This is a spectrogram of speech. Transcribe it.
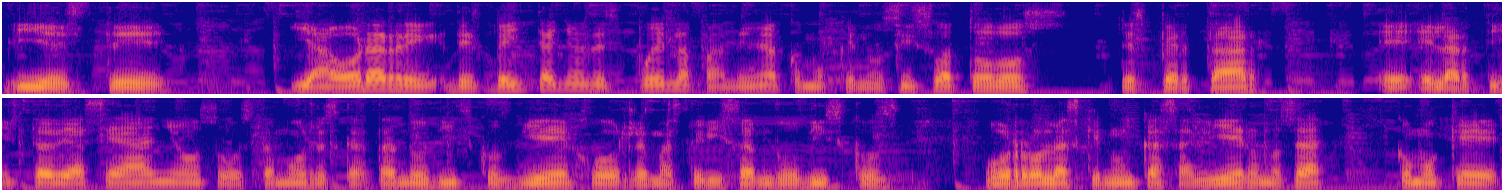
Y este, y ahora, de 20 años después, la pandemia como que nos hizo a todos despertar eh, el artista de hace años o estamos rescatando discos viejos, remasterizando discos o rolas que nunca salieron, o sea, como que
